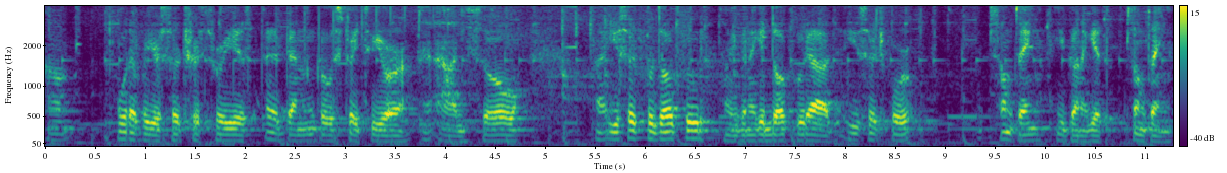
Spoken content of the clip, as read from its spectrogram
um, whatever your search history is, it then goes straight to your ads. So uh, you search for dog food, you're gonna get dog food ads. You search for something, you're gonna get something.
